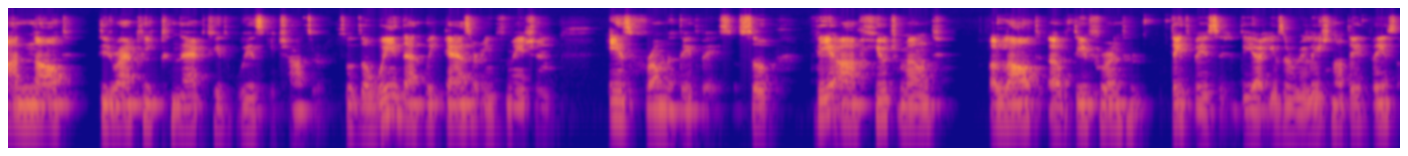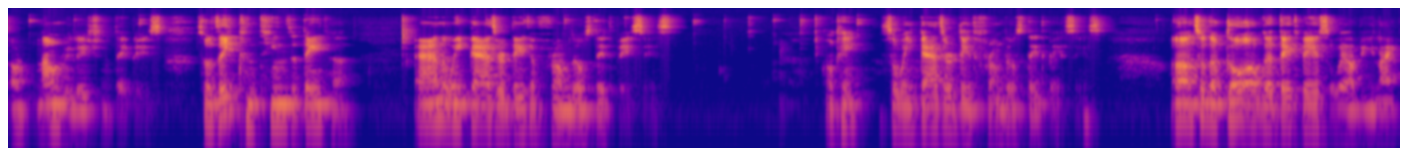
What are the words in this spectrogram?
are not directly connected with each other. So the way that we gather information is from the database. So there are huge amount, a lot of different databases. They are either relational database or non-relational database. So they contain the data and we gather data from those databases. Okay, so we gather data from those databases. Uh, so the goal of the database will be like,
